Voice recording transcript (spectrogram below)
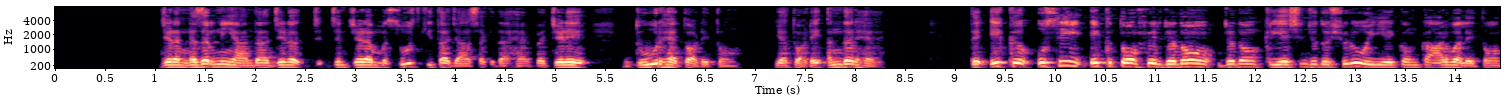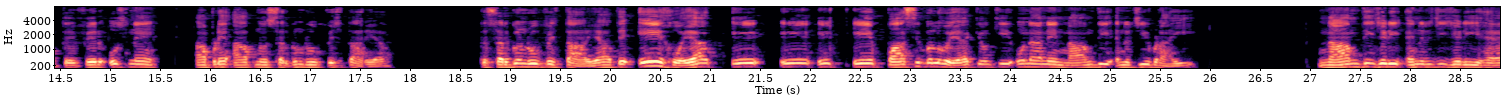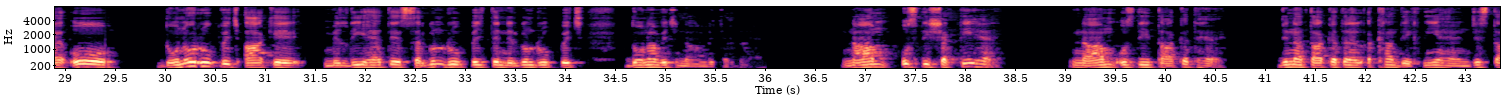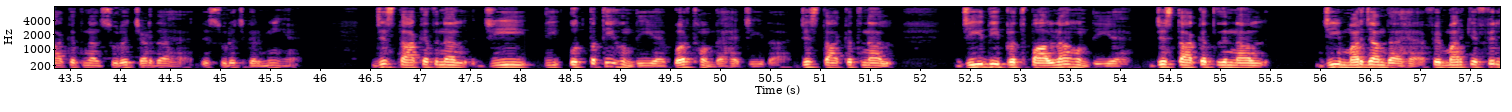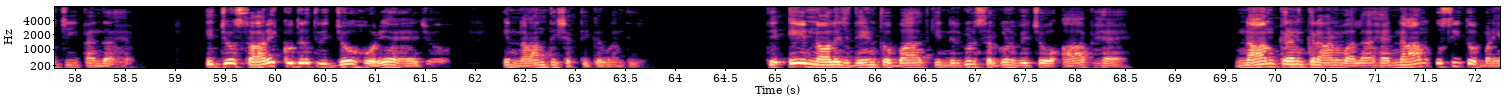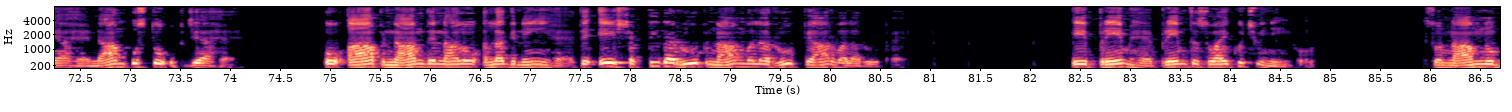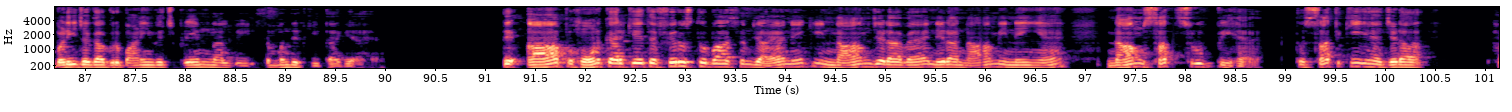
ਜਿਹੜਾ ਨਜ਼ਰ ਨਹੀਂ ਆਉਂਦਾ, ਜਿਹੜਾ ਜਿਹੜਾ ਮਹਿਸੂਸ ਕੀਤਾ ਜਾ ਸਕਦਾ ਹੈ ਜਿਹੜੇ ਦੂਰ ਹੈ ਤੁਹਾਡੇ ਤੋਂ ਜਾਂ ਤੁਹਾਡੇ ਅੰਦਰ ਹੈ। ਤੇ ਇੱਕ ਉਸੇ, ਇੱਕ ਤੋਂ ਫਿਰ ਜਦੋਂ ਜਦੋਂ ਕ੍ਰੀਏਸ਼ਨ ਜਦੋਂ ਸ਼ੁਰੂ ਹੋਈ ਇੱਕ ਓੰਕਾਰ ਵਾਲੇ ਤੋਂ, ਤੇ ਫਿਰ ਉਸਨੇ ਆਪਣੇ ਆਪ ਨੂੰ ਸਰਗੁਣ ਰੂਪ ਵਿੱਚ ਧਾਰਿਆ। ਤੇ ਸਰਗੁਣ ਰੂਪ ਵਿੱਚ ਧਾਰਿਆ ਤੇ ਇਹ ਹੋਇਆ, ਇਹ ਇਹ ਇਹ ਇਹ ਪੋਸੀਬਲ ਹੋਇਆ ਕਿਉਂਕਿ ਉਹਨਾਂ ਨੇ ਨਾਮ ਦੀ એનર્ਜੀ ਬਣਾਈ। ਨਾਮ ਦੀ ਜਿਹੜੀ એનર્ਜੀ ਜਿਹੜੀ ਹੈ ਉਹ ਦੋਨੋਂ ਰੂਪ ਵਿੱਚ ਆ ਕੇ ਮਿਲਦੀ ਹੈ ਤੇ ਸਰਗੁਣ ਰੂਪ ਵਿੱਚ ਤੇ ਨਿਰਗੁਣ ਰੂਪ ਵਿੱਚ ਦੋਨਾਂ ਵਿੱਚ ਨਾਮ ਵਿਚਰਦਾ ਹੈ। ਨਾਮ ਉਸ ਦੀ ਸ਼ਕਤੀ ਹੈ, ਨਾਮ ਉਸ ਦੀ ਤਾਕਤ ਹੈ, ਜਿਨ੍ਹਾਂ ਤਾਕਤ ਨਾਲ ਅੱਖਾਂ ਦੇਖਦੀਆਂ ਹਨ, ਜਿਸ ਤਾਕਤ ਨਾਲ ਸੂਰਜ ਚੜ੍ਹਦਾ ਹੈ ਤੇ ਸੂਰਜ ਗਰਮੀ ਹੈ, ਜਿਸ ਤਾਕਤ ਨਾਲ ਜੀ ਦੀ ਉਤਪਤੀ ਹੁੰਦੀ ਹੈ ਬਰਥ ਹੁੰਦਾ ਹੈ ਜੀ ਦਾ, ਜਿਸ ਤਾਕਤ ਨਾਲ ਜੀ ਦੀ ਪ੍ਰਤਪਾਲਨਾ ਹੁੰਦੀ ਹੈ, ਜਿਸ ਤਾਕਤ ਦੇ ਨਾਲ ਜੀ ਮਰ ਜਾਂਦਾ ਹੈ, ਫਿਰ ਮਰ ਕੇ ਫਿਰ ਜੀ ਪੈਂਦਾ ਹੈ। ਇਹ ਜੋ ਸਾਰੇ ਕੁਦਰਤ ਵਿੱਚ ਜੋ ਹੋ ਰਿਹਾ ਹੈ, ਜੋ ਇਹ ਨਾਮ ਦੀ ਸ਼ਕਤੀ ਕਰਵਾਉਂਦੀ ਹੈ। ਤੇ ਇਹ ਨੌਲੇਜ ਦੇਣ ਤੋਂ ਬਾਅਦ ਕਿ ਨਿਰਗੁਣ ਸਰਗੁਣ ਵਿੱਚ ਉਹ ਆਪ ਹੈ, ਨਾਮਕਰਨ ਕਰਾਉਣ ਵਾਲਾ ਹੈ, ਨਾਮ ਉਸੇ ਤੋਂ ਬਣਿਆ ਹੈ, ਨਾਮ ਉਸ ਤੋਂ ਉਪਜਿਆ ਹੈ। ਉਹ ਆਪ ਨਾਮ ਦੇ ਨਾਲੋਂ ਅਲੱਗ ਨਹੀਂ ਹੈ ਤੇ ਇਹ ਸ਼ਕਤੀ ਦਾ ਰੂਪ ਨਾਮ ਵਾਲਾ ਰੂਪ, ਪਿਆਰ ਵਾਲਾ ਰੂਪ ਹੈ। ਇਹ ਪ੍ਰੇਮ ਹੈ, ਪ੍ਰੇਮ ਤੋਂ ਸਿਵਾਏ ਕੁਝ ਵੀ ਨਹੀਂ ਹੋ ਸੋ ਨਾਮ ਨੂੰ ਬੜੀ ਜਗ੍ਹਾ ਗੁਰਬਾਣੀ ਵਿੱਚ ਪ੍ਰੇਮ ਨਾਲ ਵੀ ਸੰਬੰਧਿਤ ਕੀਤਾ ਗਿਆ ਹੈ। ਤੇ ਆਪ ਹੋਣ ਕਰਕੇ ਤੇ ਫਿਰ ਉਸ ਤੋਂ ਬਾਅਦ ਸਮਝਾਇਆ ਨੇ ਕਿ ਨਾਮ ਜਿਹੜਾ ਵੈ ਨਿਰਾ ਨਾਮ ਹੀ ਨਹੀਂ ਹੈ, ਨਾਮ ਸਤ ਸਰੂਪ ਵੀ ਹੈ। ਤਾਂ ਸਤ ਕੀ ਹੈ ਜਿਹੜਾ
